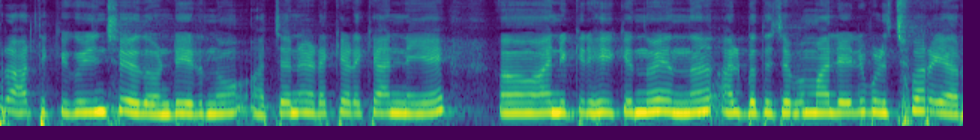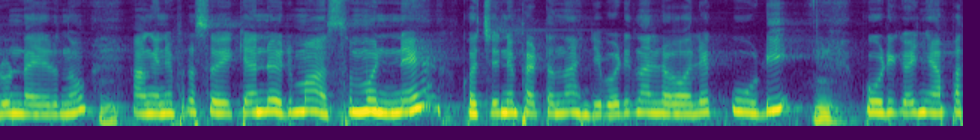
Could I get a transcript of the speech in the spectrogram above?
പ്രാർത്ഥിക്കുകയും ചെയ്തുകൊണ്ടിരുന്നു. അച്ഛൻ ഇടയ്ക്കിടയ്ക്ക് അന്നയെ അനുഗ്രഹിക്കുന്നു എന്ന് അത്ഭുത ജപമാലയിൽ വിളിച്ചു പറയാറുണ്ടായിരുന്നു. അങ്ങനെ പ്രസവിക്കാൻ ഒരു മാസം മുന്നേ കൊച്ചിന് പെട്ടെന്ന് ആന്റിബോഡി നല്ലപോലെ കൂടി. കൂടി കഴിഞ്ഞാൽ അപ്പം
